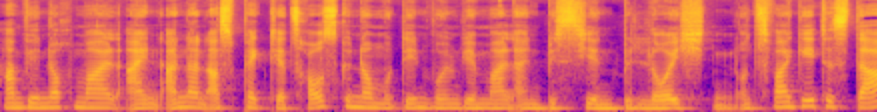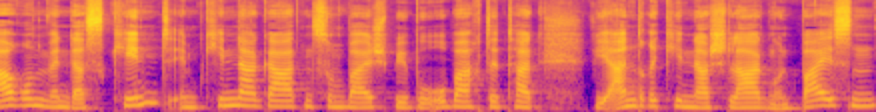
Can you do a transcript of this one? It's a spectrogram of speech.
haben wir nochmal einen anderen Aspekt jetzt rausgenommen und den wollen wir mal ein bisschen beleuchten. Und zwar geht es darum, wenn das Kind im Kindergarten zum Beispiel beobachtet hat, wie andere Kinder schlagen und beißen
